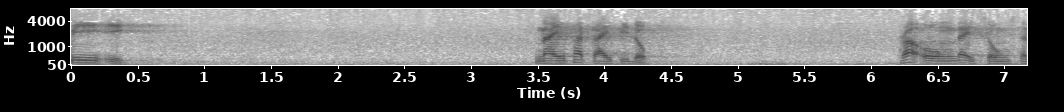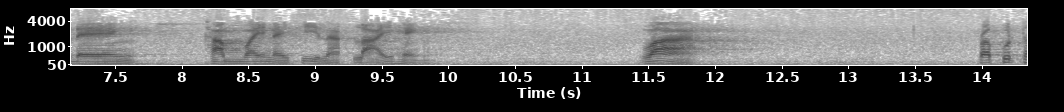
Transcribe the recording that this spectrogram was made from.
มีอีก ในพระไตรปิฎกพระองค์ได้ทรงแสดงทำไว้ในที่หลายแห่ง ว่าพระพุทธ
